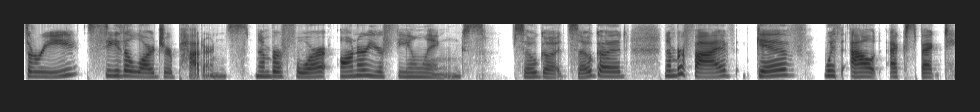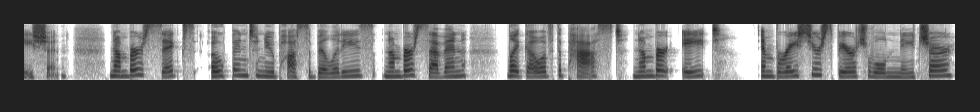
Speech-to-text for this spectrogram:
Three, see the larger patterns. Number four, honor your feelings. So good, so good. Number five, give without expectation. Number six, open to new possibilities. Number seven, let go of the past. Number eight, embrace your spiritual nature.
